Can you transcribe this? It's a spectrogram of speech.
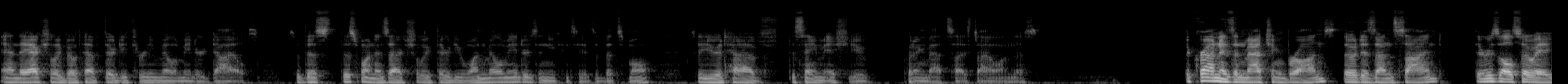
and they actually both have 33 millimeter dials. So this, this one is actually 31 millimeters and you can see it's a bit small. So you would have the same issue putting that size dial on this. The crown is in matching bronze, though it is unsigned. There is also a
